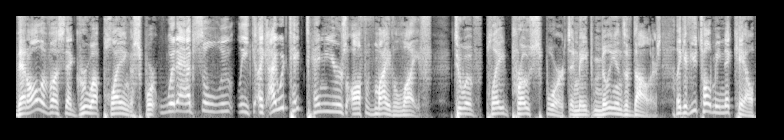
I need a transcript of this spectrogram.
that all of us that grew up playing a sport would absolutely, like, I would take 10 years off of my life to have played pro sports and made millions of dollars. Like, if you told me, Nick Kayal,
